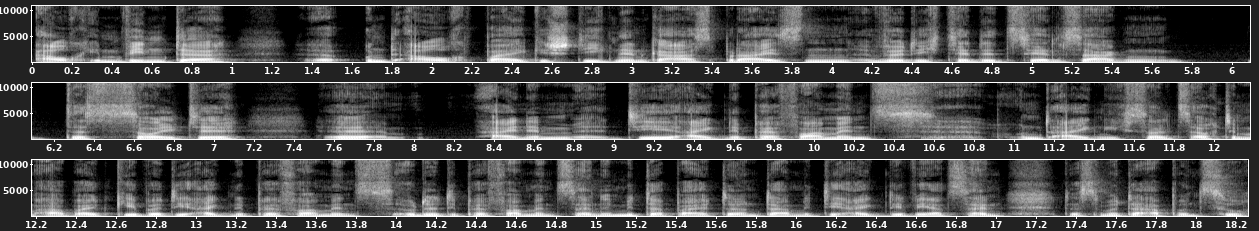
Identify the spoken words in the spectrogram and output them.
auch im Winter äh, und auch bei gestiegenen Gaspreisen würde ich tendenziell sagen, das sollte äh, einem die eigene Performance und eigentlich soll es auch dem Arbeitgeber die eigene Performance oder die Performance seiner Mitarbeiter und damit die eigene Wert sein, dass man da ab und zu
